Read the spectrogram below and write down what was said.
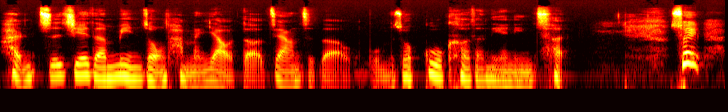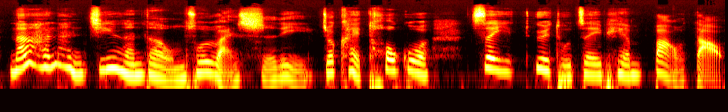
很直接的命中他们要的这样子的我们说顾客的年龄层。所以南韩很惊人的，我们说软实力就可以透过这一阅读这一篇报道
